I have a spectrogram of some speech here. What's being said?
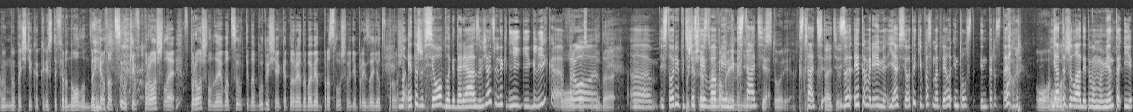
Мы, мы почти как Кристофер Нолан даем отсылки в прошлое, в прошлом даем отсылки на будущее, которое на момент прослушивания произойдет в прошлом. Но это же все благодаря замечательной книге Глика О, про Господи, да. э, истории путешествий Путешествие во времени. Кстати, История. кстати, Кстати. за это время я все-таки посмотрела Интерс- Интерстеллар. О, Я дожила до этого момента, и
